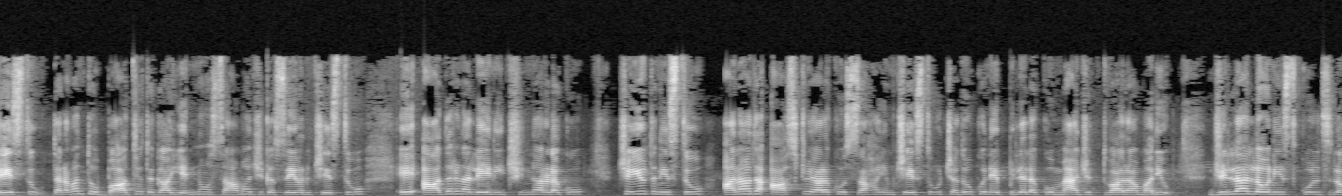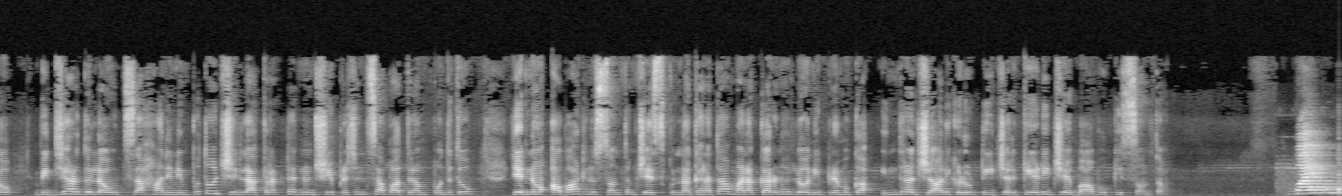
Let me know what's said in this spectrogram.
చేస్తూ తన వంతు బాధ్యతగా ఎన్నో సామాజిక సేవలు చేస్తూ ఏ ఆదరణ లేని చిన్నారులకు చేయూతనిస్తూ అనాథ ఆశ్రయాలకు సహాయం చేస్తూ చదువుకునే పిల్లలకు మ్యాజిక్ ద్వారా మరియు జిల్లాలోని స్కూల్స్లో విద్యార్థుల్లో ఉత్సాహాన్ని నింపుతూ జిల్లా కలెక్టర్ నుంచి ప్రశంసాపత్రం పొందుతూ ఎన్నో అవార్డులు సొంతం చేసుకున్న ఘనత మన కర్నూలులోని ప్రముఖ ఇంద్రజాలికుడు టీచర్ కేడీజే బాబుకి సొంతం. వైకుంఠ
